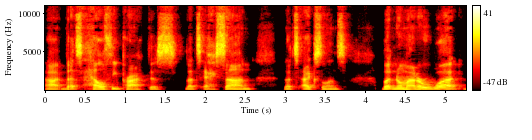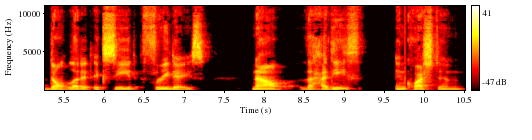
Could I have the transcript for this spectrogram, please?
Uh, that's healthy practice. That's ihsan. That's excellence. But no matter what, don't let it exceed three days. Now, the hadith in question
